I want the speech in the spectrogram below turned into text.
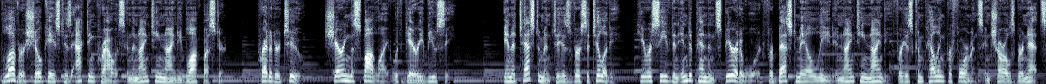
Glover showcased his acting prowess in the 1990 blockbuster, Predator 2, sharing the spotlight with Gary Busey. In a testament to his versatility, he received an Independent Spirit Award for Best Male Lead in 1990 for his compelling performance in Charles Burnett's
